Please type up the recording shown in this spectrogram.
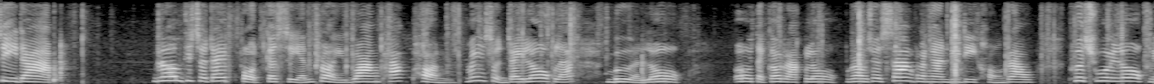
สี่ดาบ เริ่มที่จะได้ปลดเกษียณปล่อยวางพักผ่อน ไม่สนใจโลกแล้วเบื่อโลก เออ แต่ก็รักโลก เราจะสร้างพลังงานดีๆ ของเรา เพื่อช่วยโลกใน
